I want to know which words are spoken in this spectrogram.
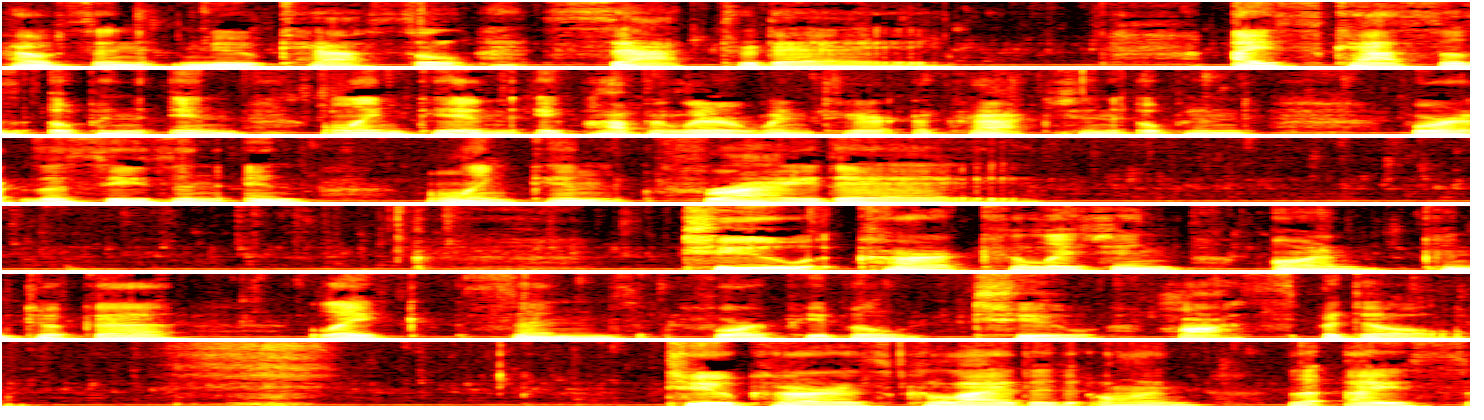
house in Newcastle Saturday. Ice castles open in Lincoln. A popular winter attraction opened for the season in Lincoln Friday. Two-car collision on Contoocook Lake sends four people to hospital. Two cars collided on the ice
